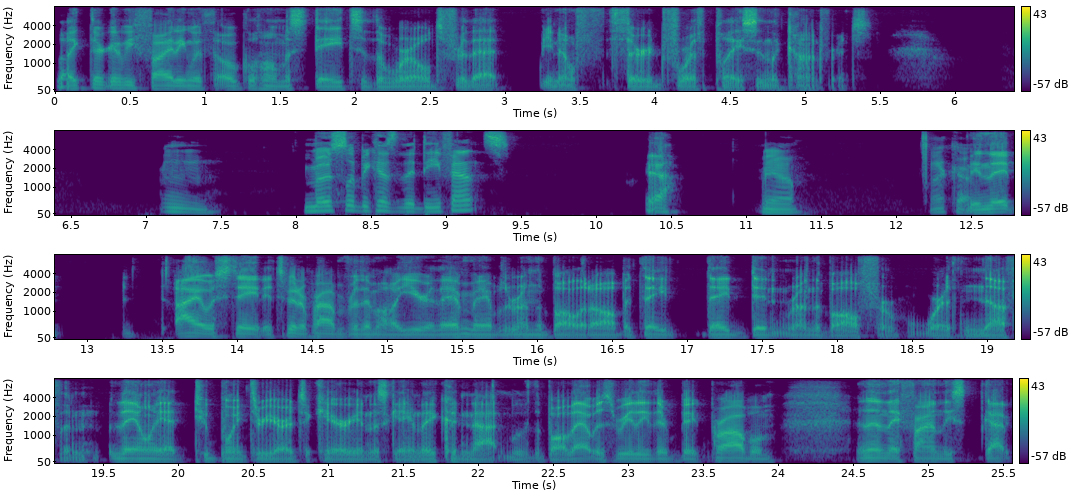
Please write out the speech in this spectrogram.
Like they're going to be fighting with Oklahoma States of the world for that, you know, third, fourth place in the conference. Mm. Mostly because of the defense. Yeah. Yeah. Okay. I mean, they Iowa State. It's been a problem for them all year. They haven't been able to run the ball at all. But they they didn't run the ball for worth nothing. They only had 2.3 yards of carry in this game. They could not move the ball. That was really their big problem. And then they finally got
